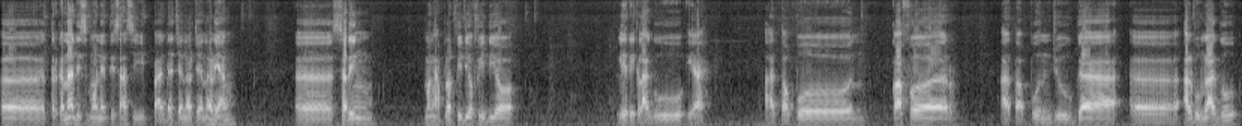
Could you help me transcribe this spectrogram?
uh, terkena dismonetisasi pada channel-channel yang uh, sering mengupload video-video lirik lagu ya. Ataupun cover ataupun juga uh, album lagu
